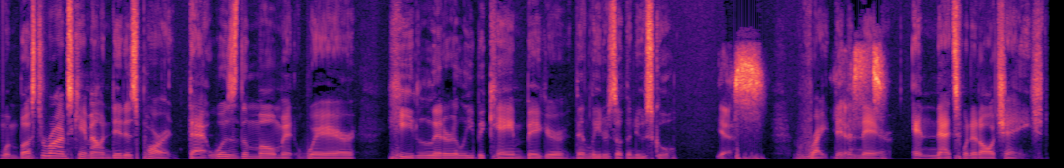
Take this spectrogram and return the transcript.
when Busta Rhymes came out and did his part. That was the moment where he literally became bigger than leaders of the new school. yes right then Yes. and there, and that's when it all changed.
